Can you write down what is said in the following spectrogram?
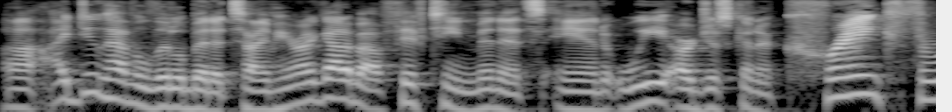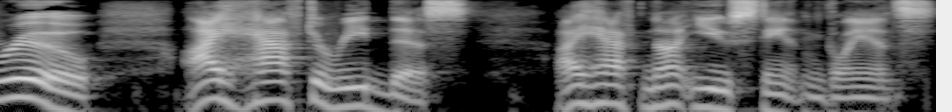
Uh, I do have a little bit of time here. I got about 15 minutes, and we are just going to crank through. I have to read this. I have not you, Stanton Glantz,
